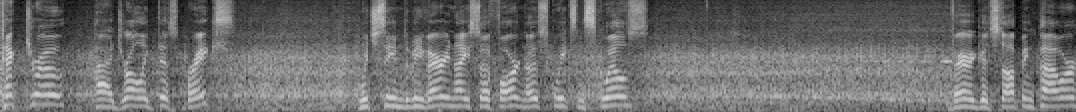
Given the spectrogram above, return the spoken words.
Tektro hydraulic disc brakes, which seem to be very nice so far. No squeaks and squills. Very good stopping power.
